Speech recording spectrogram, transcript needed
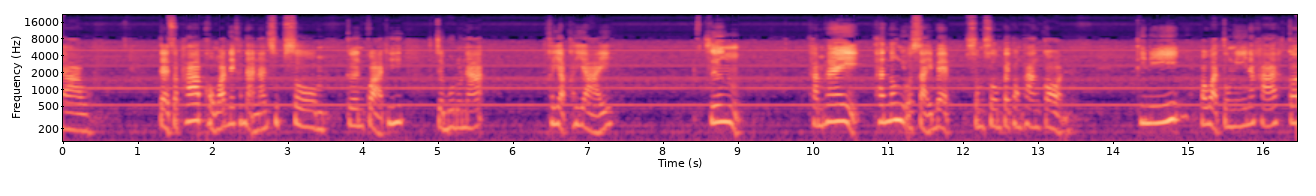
ยาว แต่สภาพของวัดในขณะนั้นสุดโทรมเกินกว่าที่จะบูรณะขยับขยาย ซึ่ง ทำให้ท่านต้องอยู่อาศัยแบบสมๆไปพลางๆก่อน ทีนี้ประวัติตรงนี้นะคะก็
